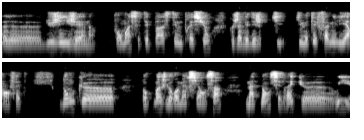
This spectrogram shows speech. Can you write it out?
euh, du GIGN. Pour moi, c'était pas c'était une pression que j'avais déjà qui, qui m'était familière en fait. Donc donc moi je le remercie en ça. Maintenant, c'est vrai que oui,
